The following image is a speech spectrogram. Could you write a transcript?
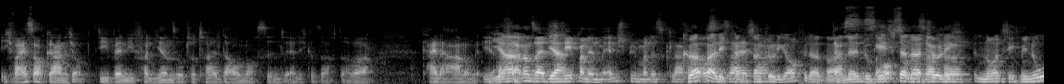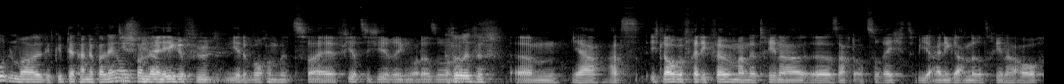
Ich weiß auch gar nicht, ob die, wenn die verlieren, so total down noch sind, ehrlich gesagt. Aber keine Ahnung. Auf der anderen Seite ja. steht man im Endspiel, man ist klar. Körperlich kann es natürlich auch wieder sein. Ne? Du gehst auch so natürlich Sache. 90 Minuten, weil es gibt ja keine Die Verlängerung spielen von ja eh gefühlt jede Woche mit zwei 40-Jährigen oder so. So ne? ist es. Ähm, ja, hat's, ich glaube, Freddy Quebbelmann, der Trainer, äh, sagt auch zu Recht, wie einige andere Trainer auch,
